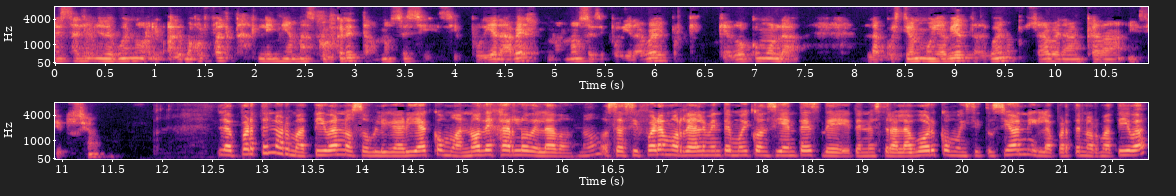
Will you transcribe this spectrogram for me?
esa línea de, bueno, a lo mejor falta línea más concreta, no sé si, si pudiera haber, no, no, sé si pudiera haber, porque quedó como la, la cuestión muy abierta, de, bueno, pues ya verán cada institución. La parte normativa nos obligaría como a no dejarlo de lado, ¿no? O sea, si fuéramos realmente muy conscientes de, nuestra labor como institución y la parte normativa,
